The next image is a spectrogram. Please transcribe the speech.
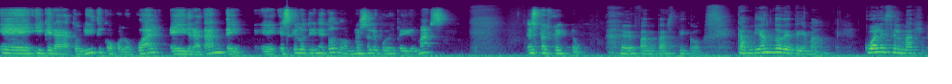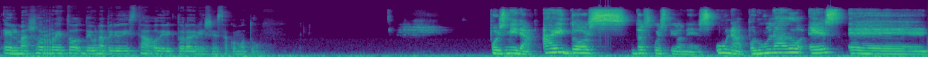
y queratolítico, con lo cual, e hidratante, es que lo tiene todo, no se le puede pedir más. Es perfecto. Fantástico. Cambiando de tema, ¿cuál es el, el mayor reto de una periodista o directora de belleza como tú? Pues mira, hay dos, cuestiones. Una, por un lado, es eh,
